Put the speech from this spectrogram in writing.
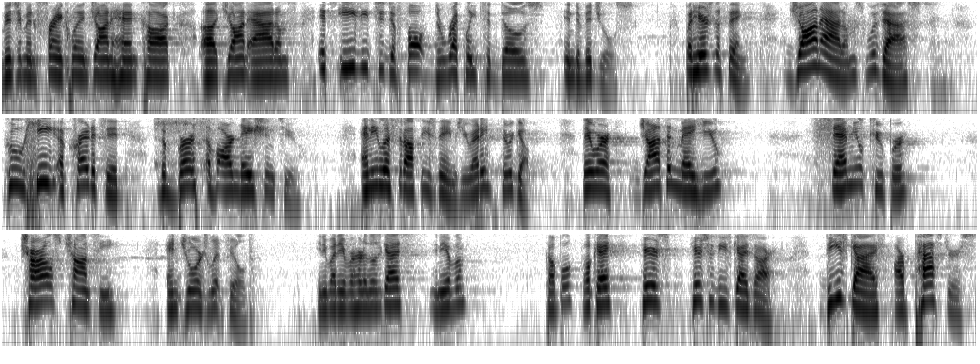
Benjamin Franklin, John Hancock, uh, John Adams. It's easy to default directly to those individuals. But here's the thing John Adams was asked who he accredited the birth of our nation to. And he listed off these names. You ready? Here we go. They were Jonathan Mayhew, Samuel Cooper, Charles Chauncy, and George Whitefield. Anybody ever heard of those guys? Any of them? Couple? Okay. Here's, here's who these guys are. These guys are pastors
